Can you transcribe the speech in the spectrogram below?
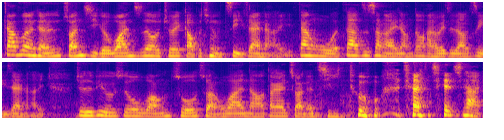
大部分可能转几个弯之后就会搞不清楚自己在哪里，但我大致上来讲都还会知道自己在哪里。就是譬如说往左转弯，然后大概转了几度，这样接下来，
